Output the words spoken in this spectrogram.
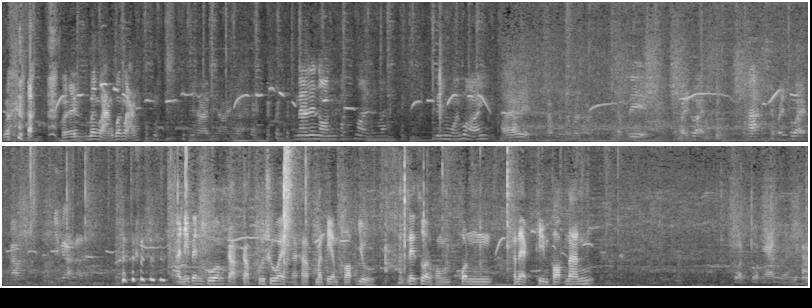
เบื้องหลังเอ้ยเบื้องหลัง เบื้องหลังน่าได้นอนสักหน่อยนึงนะเวียนหัวบ่อยอะไรครับครับพี่ไปด้วยฮะไปช่วยครับกินกันนะอันนี้เป็นผู้กำกับกับผู้ช่วยนะครับ มาเตรียมพร็อพอยู่ ในส่วนของคนแผนกทีมพร็อพนั้นตรวจตรวจงานเลยยี่ห้า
